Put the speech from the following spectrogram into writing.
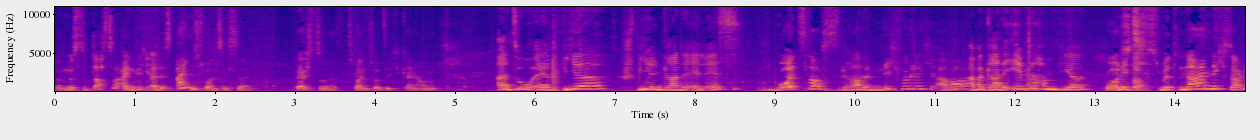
Dann müsste das eigentlich LS21 sein. Vielleicht so 22, keine Ahnung. Also, äh, wir spielen gerade LS. Brawl Stars gerade nicht wirklich, aber. Aber gerade eben haben wir Brawl mit- mit. Nein, nicht sagen.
